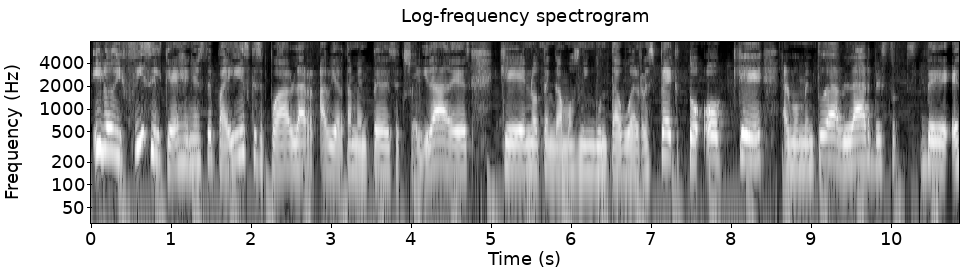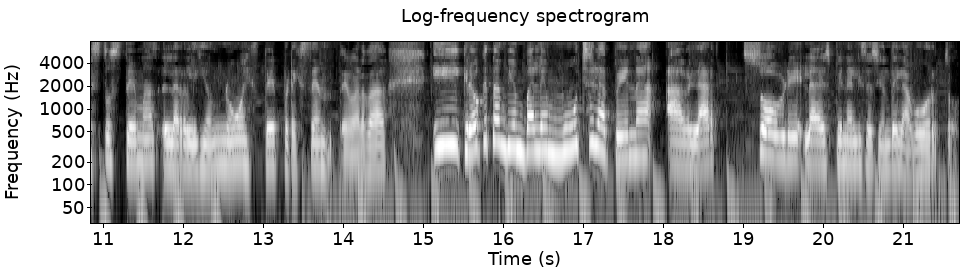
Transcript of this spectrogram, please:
y lo difícil que es en este país que se pueda hablar abiertamente de sexualidades, que no tengamos ningún tabú al respecto o que al momento de hablar de estos, de estos temas la religión no esté presente, ¿verdad? Y creo que también vale mucho la pena hablar sobre la despenalización del aborto.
